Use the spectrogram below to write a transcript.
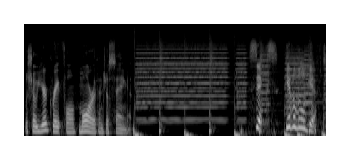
will show you're grateful more than just saying it. 6. Give a little gift.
